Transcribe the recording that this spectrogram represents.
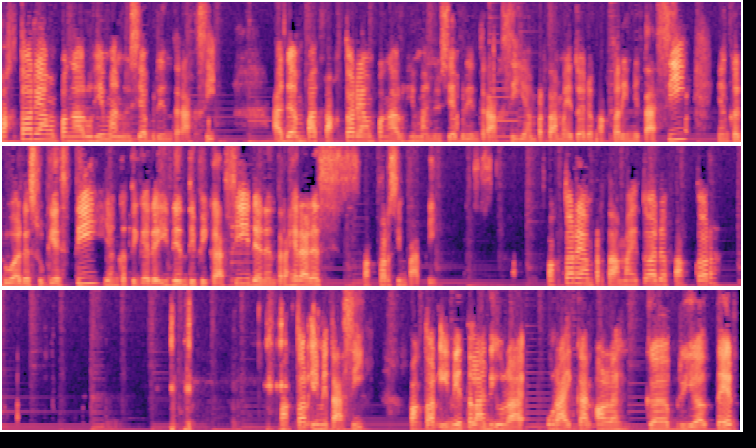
faktor yang mempengaruhi manusia berinteraksi. Ada empat faktor yang mempengaruhi manusia berinteraksi. Yang pertama itu ada faktor imitasi, yang kedua ada sugesti, yang ketiga ada identifikasi, dan yang terakhir ada faktor simpati. Faktor yang pertama itu ada faktor faktor imitasi. Faktor ini telah diuraikan oleh Gabriel Tate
